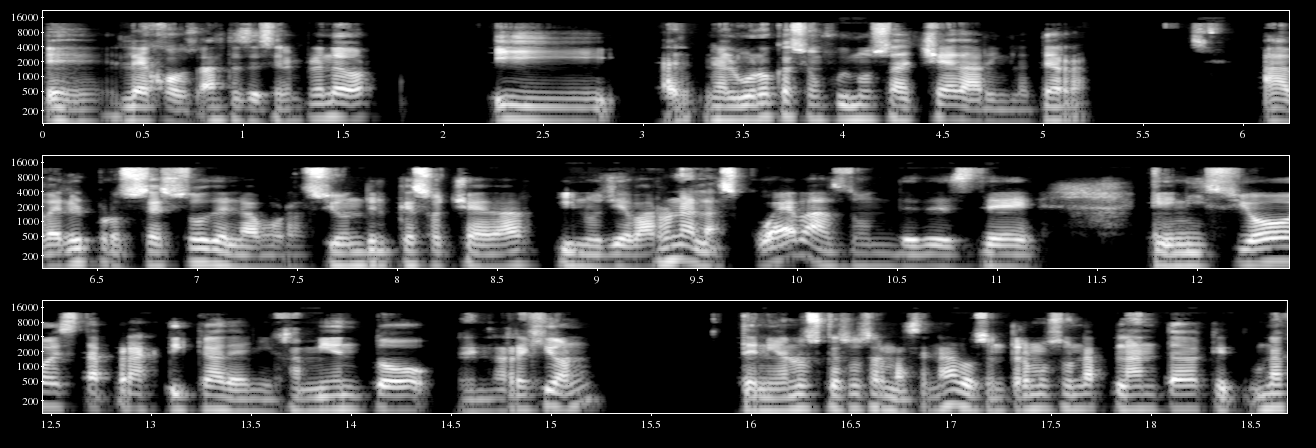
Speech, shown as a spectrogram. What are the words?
eh, lejos antes de ser emprendedor. Y en alguna ocasión fuimos a Cheddar, Inglaterra, a ver el proceso de elaboración del queso cheddar y nos llevaron a las cuevas donde desde que inició esta práctica de añejamiento en la región, tenían los quesos almacenados. Entramos a una planta, que, una,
